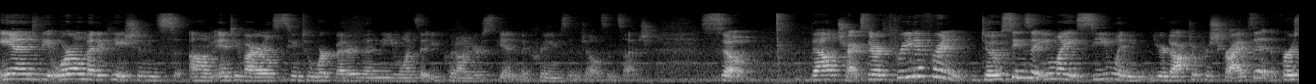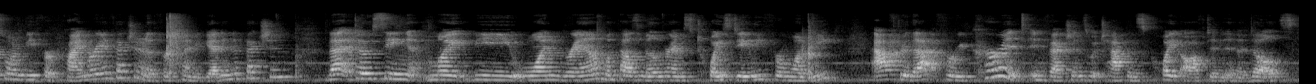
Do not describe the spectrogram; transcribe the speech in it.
And the oral medications, um, antivirals, seem to work better than the ones that you put on your skin, the creams and gels and such. So, Valtrex. There are three different dosings that you might see when your doctor prescribes it. The first one would be for primary infection or the first time you get an infection. That dosing might be one gram, 1,000 milligrams twice daily for one week. After that, for recurrent infections, which happens quite often in adults,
